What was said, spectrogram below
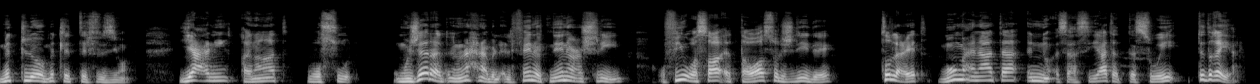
مثله مثل التلفزيون. يعني قناة وصول. ومجرد إنه نحن بال 2022 وفي وسائط تواصل جديدة طلعت مو معناتها إنه أساسيات التسويق تتغير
